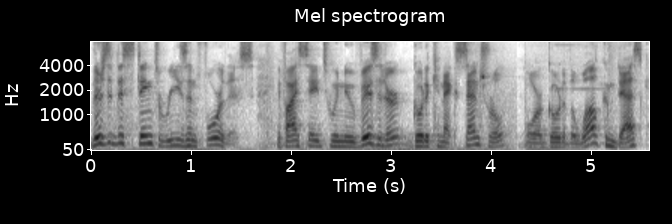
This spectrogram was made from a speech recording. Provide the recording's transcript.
there's a distinct reason for this. If I say to a new visitor, go to Connect Central, or go to the welcome desk,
